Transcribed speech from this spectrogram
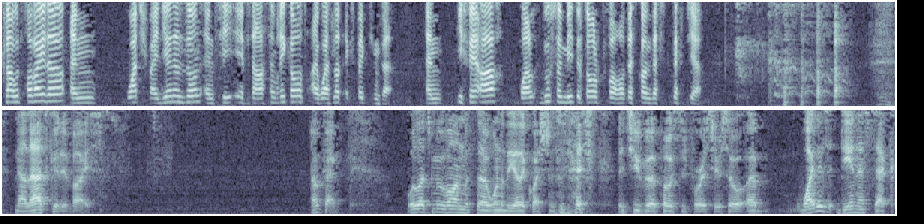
cloud provider and watch my DNS zone and see if there are some records. I was not expecting that. And if there are, well, do submit a talk for DEF CON next year. Now that's good advice. Okay. Well, let's move on with uh, one of the other questions that that you've uh, posted for us here. So, uh, why does DNSSEC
